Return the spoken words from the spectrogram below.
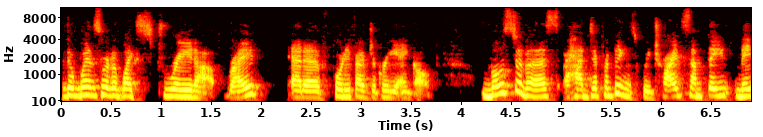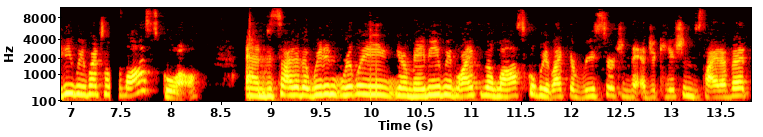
that went sort of like straight up, right? At a 45 degree angle. Most of us had different things. We tried something. Maybe we went to law school and decided that we didn't really, you know, maybe we liked the law school, we liked the research and the education side of it,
